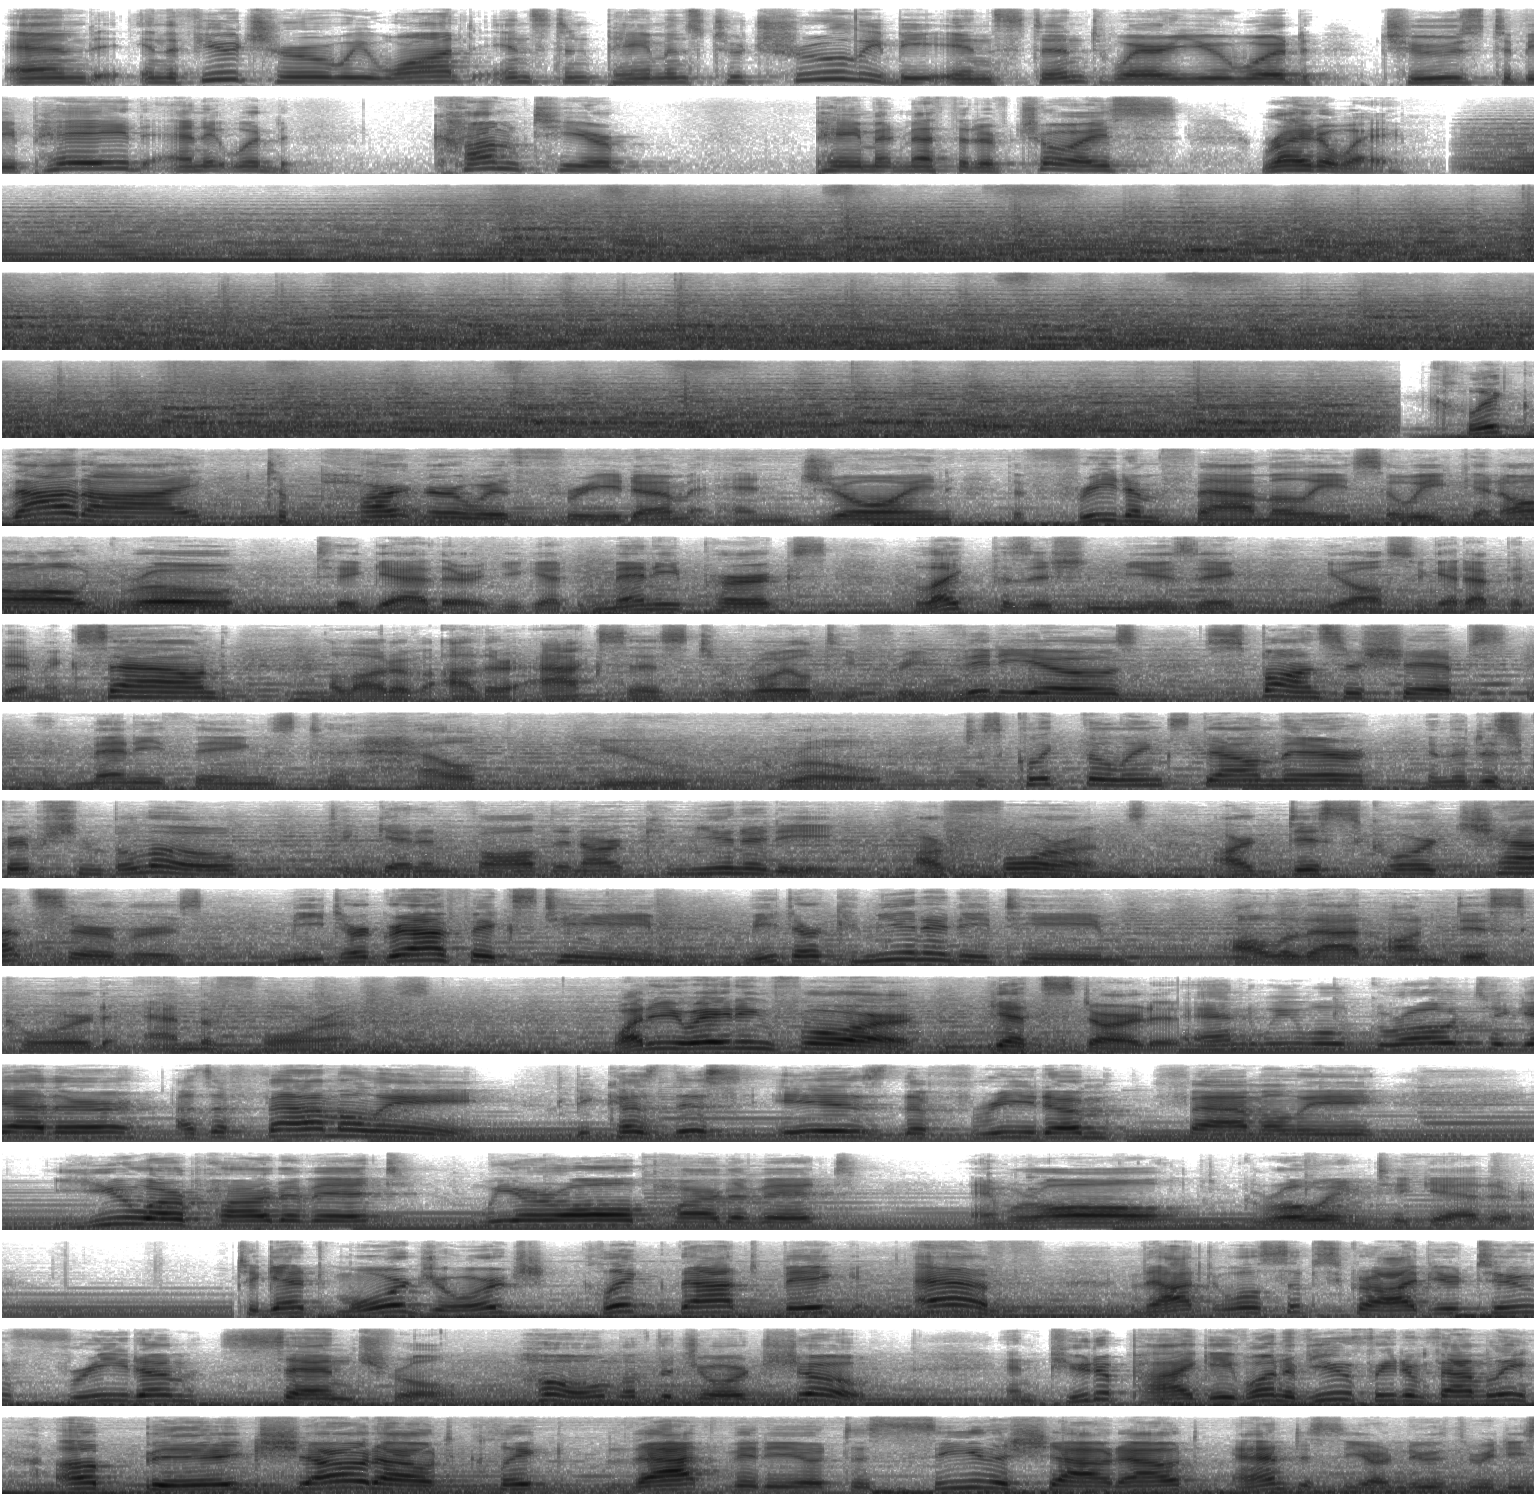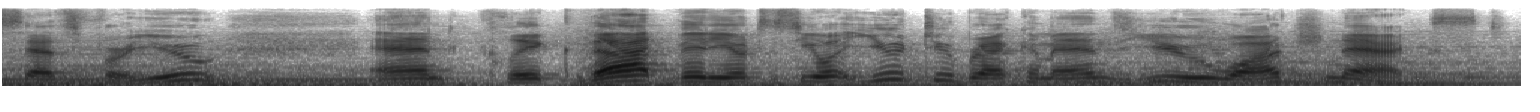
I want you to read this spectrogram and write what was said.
And in the future, we want instant payments to truly be instant, where you would choose to be paid and it would come to your payment method of choice right away. Click that I to partner with Freedom and join the Freedom family so we can all grow together. You get many perks like position music, you also get Epidemic Sound, a lot of other access to royalty-free videos, sponsorships, and many things to help you grow. Just click the links down there in the description below to get involved in our community, our forums, our Discord chat servers, meet our graphics team, meet our community team, all of that on Discord and the forums. What are you waiting for? Get started. And we will grow together as a family because this is the Freedom Family. You are part of it, we are all part of it, and we're all growing together. To get more George, click that big F. That will subscribe you to Freedom Central, home of The George Show. And PewDiePie gave one of you, Freedom Family, a big shout out. Click that video to see the shout out and to see our new 3D sets for you. And click that video to see what YouTube recommends you watch next.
